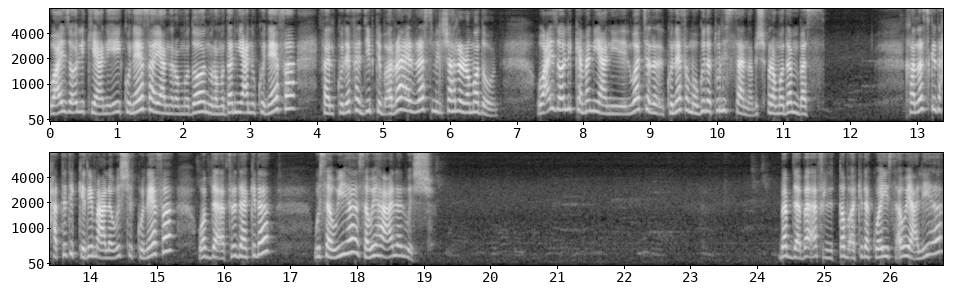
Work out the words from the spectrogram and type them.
وعايزة أقولك يعني إيه كنافة؟ يعني رمضان ورمضان يعني كنافة. فالكنافة دي بتبقى الراعي الرسمي لشهر رمضان. وعايزة أقولك كمان يعني الوقت الكنافة موجودة طول السنة مش في رمضان بس. خلاص كده حطيت الكريمة على وش الكنافة وأبدأ أفردها كده وسويها. سويها على الوش. ببدأ بقى أفرد الطبقة كده كويس قوي عليها.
